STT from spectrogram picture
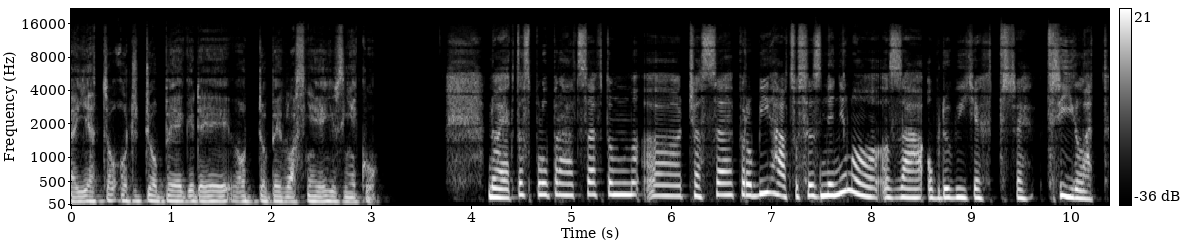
Je to od doby, kdy, od doby vlastně jejich vzniku. No a jak ta spolupráce v tom čase probíhá? Co se změnilo za období těch tři, tří let?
